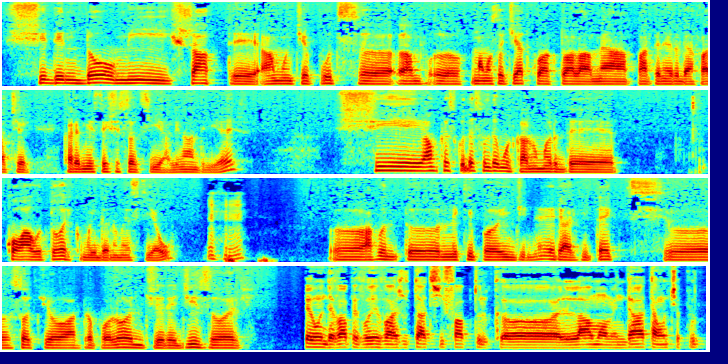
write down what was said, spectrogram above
Și din 2007 am început să am, m-am asociat cu actuala mea parteneră de afaceri, care mi este și soția, Lina Andrieș. Și am crescut destul de mult ca număr de coautori, cum îi denumesc eu, uh-huh. având în echipă ingineri, arhitecți, uh, socioantropologi, regizori. Pe undeva pe voi v-a ajutat și faptul că la un moment dat au început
